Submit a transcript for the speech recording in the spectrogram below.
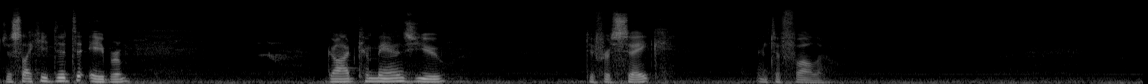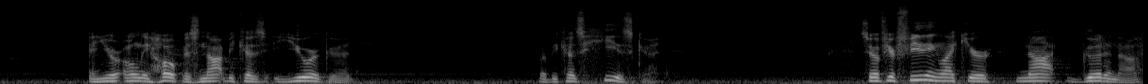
Just like he did to Abram, God commands you to forsake and to follow. And your only hope is not because you are good, but because He is good. So if you're feeling like you're not good enough,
